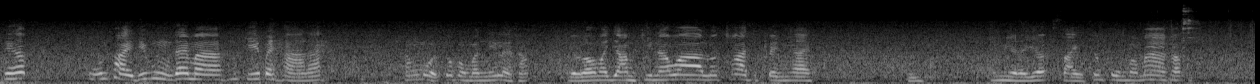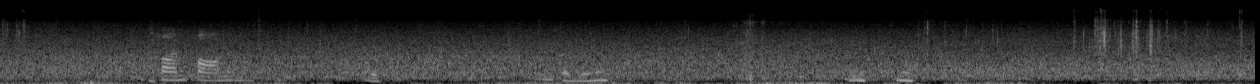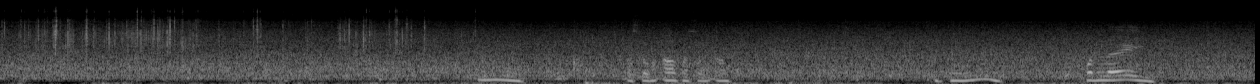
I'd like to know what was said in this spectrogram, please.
นี่ครับวุ้นไข่ที่ผมได้มาเมื่อกี้ไปหานะ ทั้งหมดก็ประมาณนี้เลยครับ เดี๋ยวเรามายำกินนะว่ารสชาติจะเป็นไงอุ๊ย ไม่มีอะไรเยอะใส่เครื่องปรุงมาม่าครับช้อนฟอมนะคะใส่เยอะนะอืมอืมอืมผสมเอาผสมเอาอื้อหือคนเลย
